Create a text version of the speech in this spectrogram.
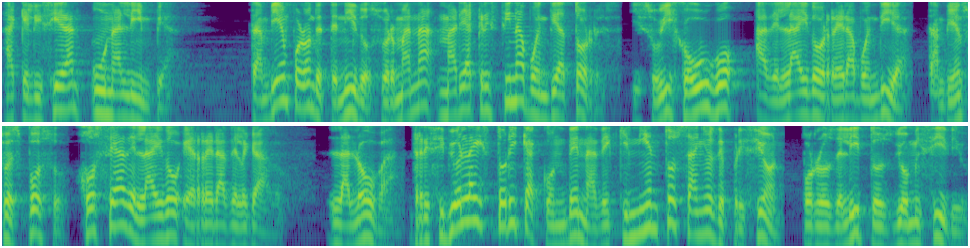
a que le hicieran una limpia. También fueron detenidos su hermana María Cristina Buendía Torres y su hijo Hugo Adelaido Herrera Buendía, también su esposo José Adelaido Herrera Delgado. La Loba recibió la histórica condena de 500 años de prisión por los delitos de homicidio,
